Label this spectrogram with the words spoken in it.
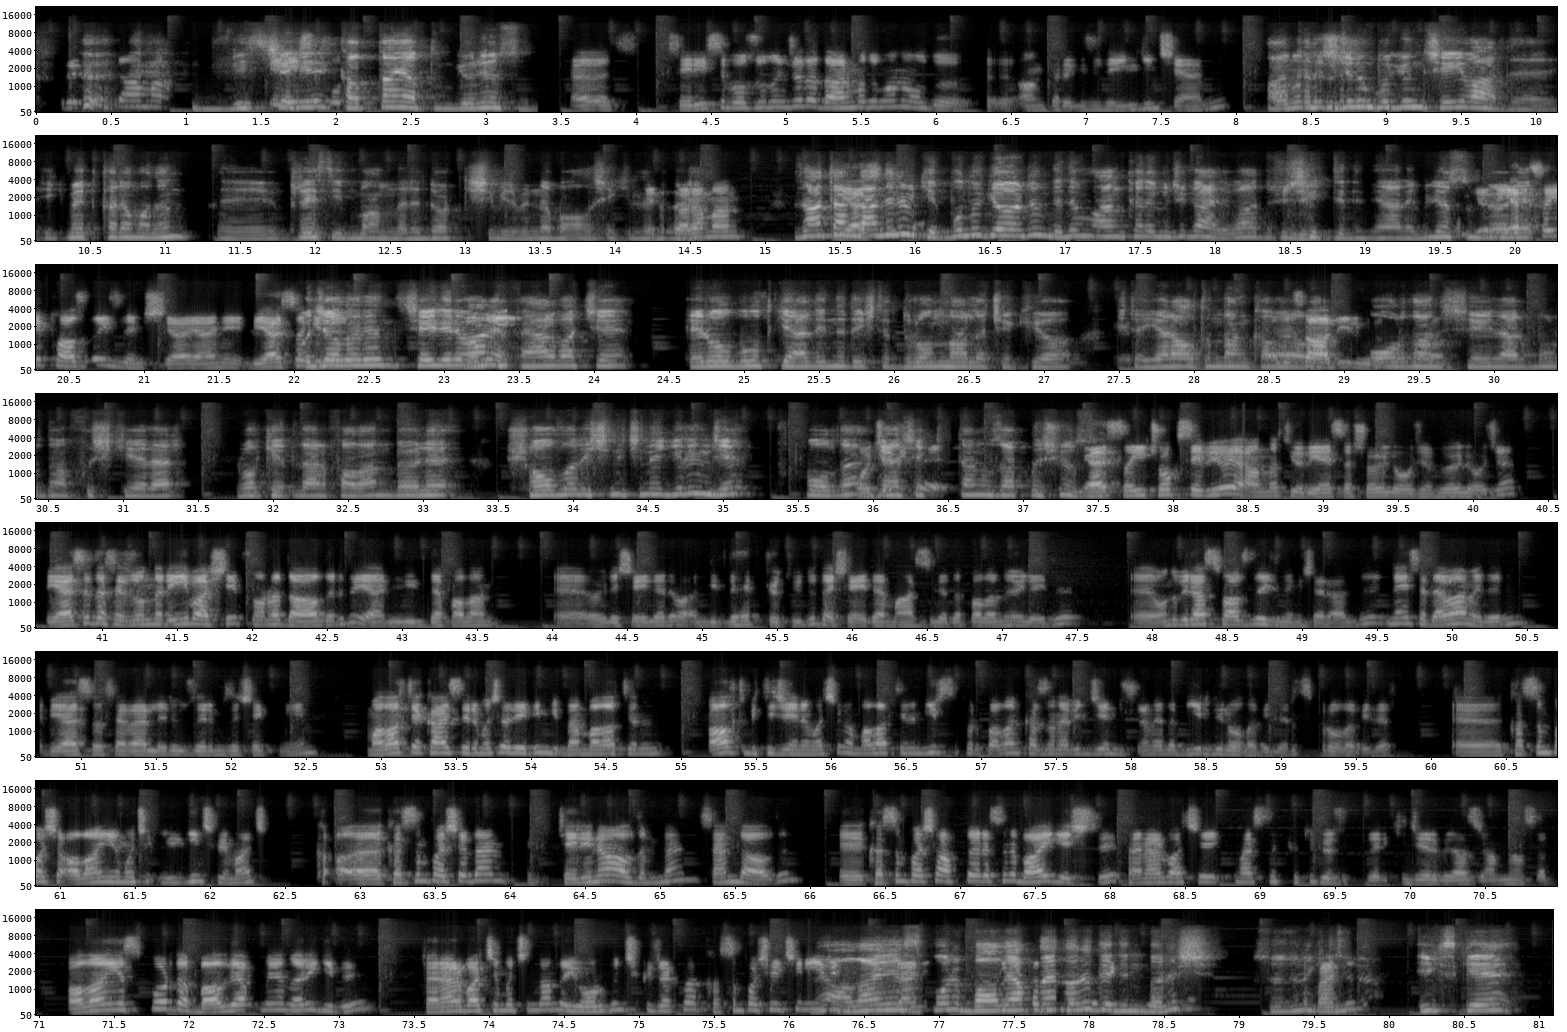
ama Visca'yı Serisi- kaptan yaptım görüyorsun. evet. Serisi bozulunca da darmaduman oldu e, Ankara gücü de. ilginç yani. Ankara dışında- gücünün bugün şeyi vardı. Hikmet Karaman'ın e, pres idmanları. Dört kişi birbirine bağlı şekilde böyle. Karaman Zaten ben dedim ki bunu gördüm dedim Ankara gücü galiba düşecek dedim. Yani biliyorsun Bence böyle Bielsa'yı fazla izlemiş ya. Yani Bielsa gibi. hocaların şeyleri var ya Fenerbahçe Erol Bulut geldiğinde de işte dronlarla çekiyor. İşte yer altından kamera saha var. değil burası Oradan falan. şeyler, buradan fışkiyeler, roketler falan böyle şovlar işin içine girince futbolda Hoca bir de- gerçeklikten uzaklaşıyorsun. Bielsa'yı çok seviyor ya anlatıyor. Bielsa şöyle hoca böyle hoca. Bielsa da sezonlar iyi başlayıp sonra dağılırdı yani Lille'de falan e, öyle şeyleri var. Lille'de hep kötüydü de şeyde Marsilya'da falan öyleydi. E, onu biraz fazla izlemiş herhalde. Neyse devam edelim. Bielsa severleri üzerimize çekmeyeyim. Malatya Kayseri maçı da dediğim gibi ben Malatya'nın alt biteceğini maçı ve Malatya'nın 1-0 falan kazanabileceğini düşünüyorum. Ya da 1-1 olabilir, 0 olabilir. E, Kasımpaşa Alanya maçı ilginç bir maç. Ka- e, Kasımpaşa'dan telini aldım ben. Sen de aldın. E, Kasımpaşa hafta arasını bay geçti. Fenerbahçe karşısında kötü gözüktüler. İkinci yarı biraz canlansa. Alanya Spor da bal yapmayan arı gibi Fenerbahçe maçından da yorgun çıkacaklar. Kasımpaşa için iyi Ve bir Alanya yani- Spor'u bal yapmayan arı dedin Barış. Sözünü kesiyorum. XG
